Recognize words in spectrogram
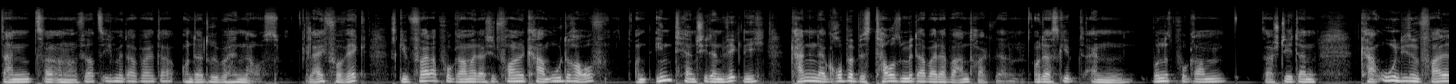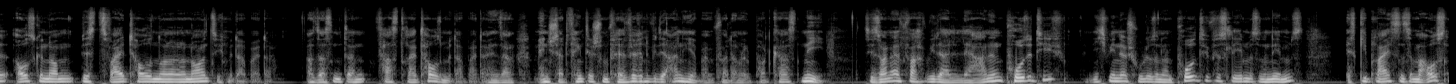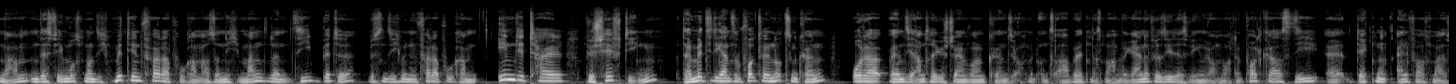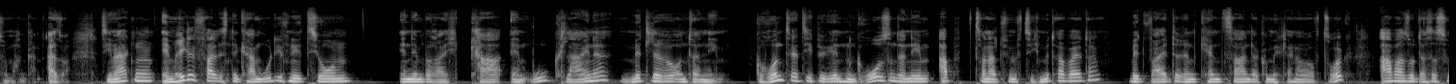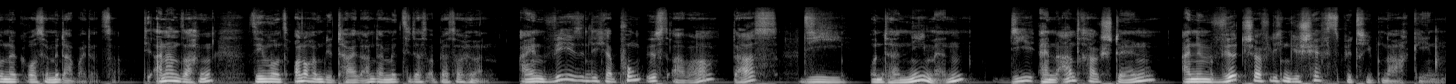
dann 249 Mitarbeiter und darüber hinaus. Gleich vorweg, es gibt Förderprogramme, da steht vorne KMU drauf und intern steht dann wirklich, kann in der Gruppe bis 1000 Mitarbeiter beantragt werden. Oder es gibt ein Bundesprogramm, da steht dann KMU in diesem Fall ausgenommen bis 2990 Mitarbeiter. Also das sind dann fast 3000 Mitarbeiter. Die sagen, Mensch, das fängt ja schon verwirrend wieder an hier beim Fördermittel-Podcast. Nee, sie sollen einfach wieder lernen, positiv, nicht wie in der Schule, sondern positives Leben des Unternehmens. Es gibt meistens immer Ausnahmen und deswegen muss man sich mit den Förderprogrammen, also nicht Mann, sondern Sie bitte, müssen sich mit den Förderprogrammen im Detail beschäftigen damit Sie die ganzen Vorteile nutzen können. Oder wenn Sie Anträge stellen wollen, können Sie auch mit uns arbeiten. Das machen wir gerne für Sie, deswegen auch noch den Podcast. Sie äh, decken einfach, was man so machen kann. Also, Sie merken, im Regelfall ist eine KMU-Definition in dem Bereich KMU, kleine, mittlere Unternehmen. Grundsätzlich beginnt ein Großunternehmen ab 250 Mitarbeiter mit weiteren Kennzahlen, da komme ich gleich noch darauf zurück, aber so, das ist so eine große Mitarbeiterzahl. Die anderen Sachen sehen wir uns auch noch im Detail an, damit Sie das besser hören. Ein wesentlicher Punkt ist aber, dass die Unternehmen, die einen Antrag stellen, einem wirtschaftlichen Geschäftsbetrieb nachgehen.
